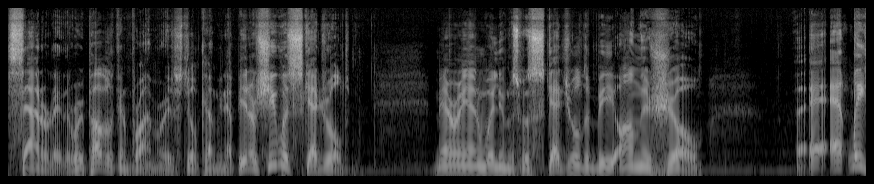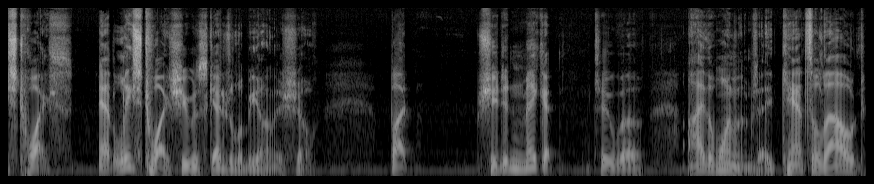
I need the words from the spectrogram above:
Saturday. The Republican primary is still coming up. You know, she was scheduled, Marianne Williams was scheduled to be on this show at least twice. At least twice she was scheduled to be on this show. But she didn't make it to uh, either one of them. They canceled out.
